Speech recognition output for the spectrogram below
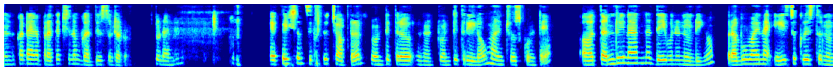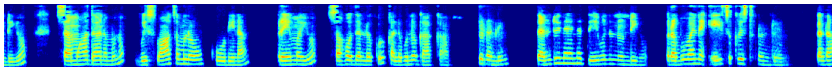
ఎందుకంటే ఆయన ప్రత్యక్షణం గద్దిస్తుంటాడు. చూడండి. Ephesians sixth chapter twenty twenty త్రీలో మనం చూసుకుంటే తండ్రి నాన్న దేవుని నుండి ప్రభువైన ఏసుక్రీస్తు నుండి సమాధానమును విశ్వాసములో కూడిన ప్రేమయు సహోదరులకు కలుగును గాక చూడండి తండ్రినైన దేవుని నుండి ప్రభువైన ఏసుక్రీస్తు నుండి కదా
